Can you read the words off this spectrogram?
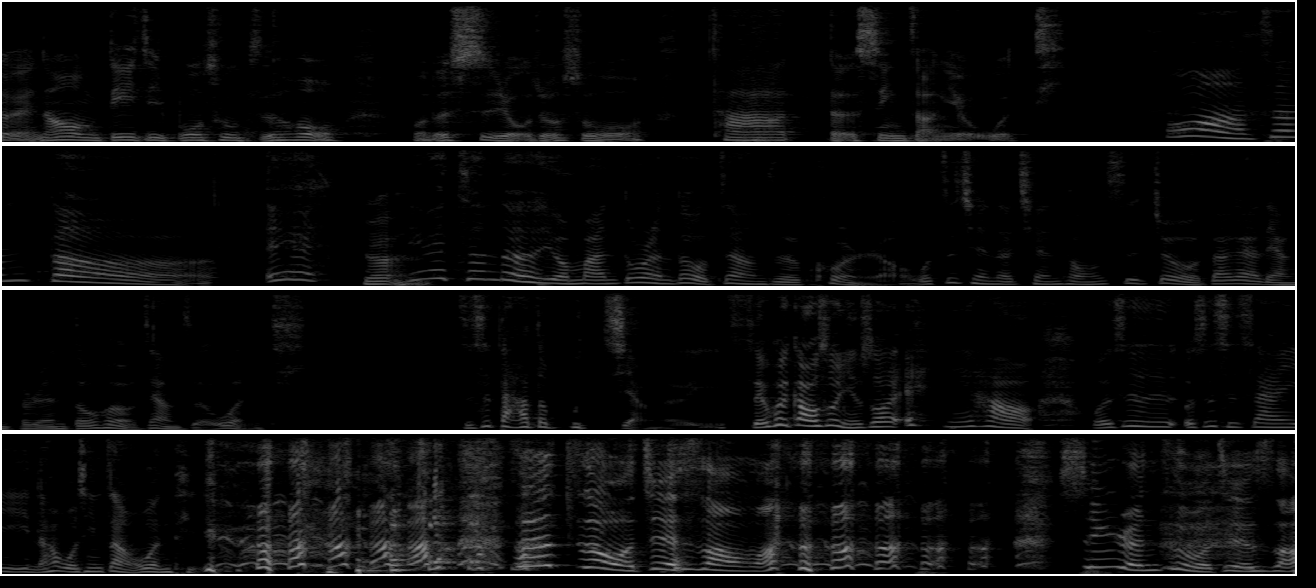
对，然后我们第一集播出之后，我的室友就说他的心脏也有问题。哇，真的？因为 因为真的有蛮多人都有这样子的困扰。我之前的前同事就有大概两个人都会有这样子的问题，只是大家都不讲而已。谁会告诉你说：“哎，你好，我是我是十三姨，然后我心脏有问题。”这是自我介绍吗？新人自我介绍。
